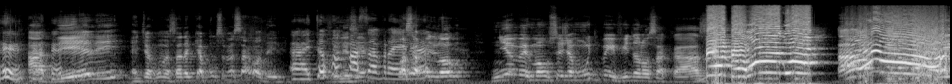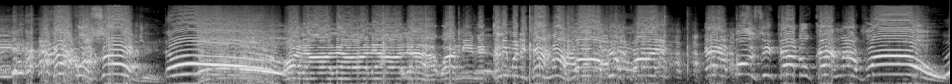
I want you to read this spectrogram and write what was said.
A dele, a gente vai conversar daqui a pouco sobre essa água dele. Ah, então vamos Belezinha? passar pra ele, Passar né? pra ele logo. Nia, meu irmão, seja muito bem-vindo à nossa casa. Bebeu água! Ah! Tá com sede? Oh! Olha, olha, olha, olha, água mina, é clima de carnaval, viu, pai? É música do carnaval! Uhul!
